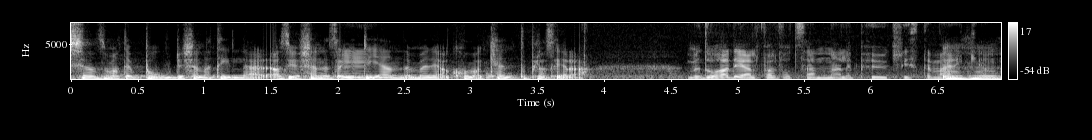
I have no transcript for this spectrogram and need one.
känns som att jag borde känna till det här. Alltså jag känner säkert igen det men jag kommer, kan inte placera. Men då hade jag i alla fall fått såhär Nalle Puh-klistermärken.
